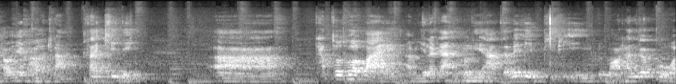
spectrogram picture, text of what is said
เขายังครับ เปิดรับถ้าคลินิกอ่าทับทั่วๆไปเอางี้ละกันอืมบางทีอาจจะไม่มี PPE คุณหมอท่านก็กลัว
